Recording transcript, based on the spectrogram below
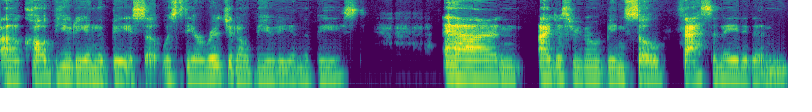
uh, called Beauty and the Beast. So it was the original Beauty and the Beast. And I just remember being so fascinated and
